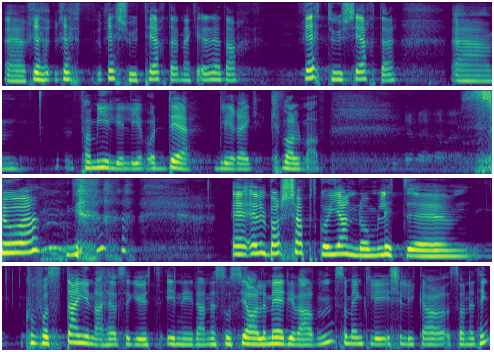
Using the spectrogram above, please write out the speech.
Eh, re, re, hva er det der? Retusjerte eh, familieliv. Og det blir jeg kvalm av. Så eh, Jeg vil bare kjapt gå gjennom litt eh, hvorfor Steinar hev seg ut inn i denne sosiale medieverdenen, som egentlig ikke liker sånne ting.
